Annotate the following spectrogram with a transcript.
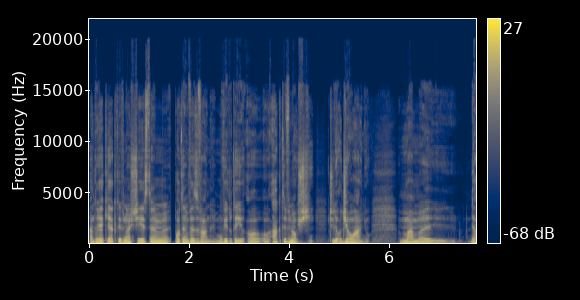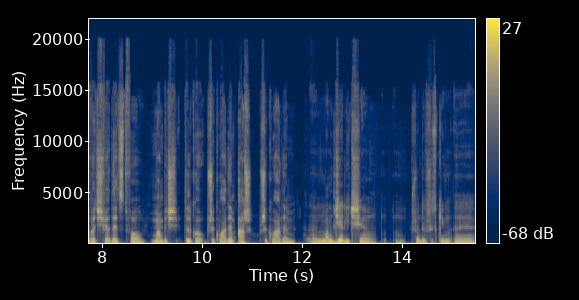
A do jakiej aktywności jestem potem wezwany? Mówię tutaj o, o aktywności, czyli o działaniu. Mam y, dawać świadectwo, mam być tylko przykładem, aż przykładem. Mam dzielić się przede wszystkim e,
